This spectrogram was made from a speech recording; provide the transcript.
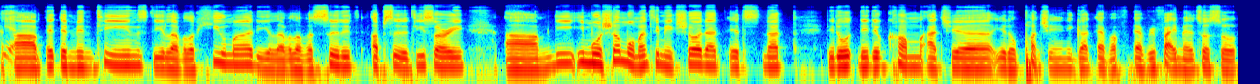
Yeah. Um, it, it maintains the level of humor, the level of absurdity, absurdity, sorry, um, the emotional moments to make sure that it's not they don't they don't come at you, you know, punching in the gut every every five minutes or so.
